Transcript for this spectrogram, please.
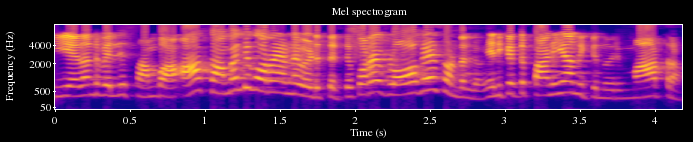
ഈ ഏതാണ്ട് വലിയ സംഭവം. ആ കമന്റ് കുറെ എണ്ണം എടുത്തിട്ട് കുറെ വ്ളോഗേഴ്സ് ഉണ്ടല്ലോ എനിക്കിട്ട് പണിയാൻ നിൽക്കുന്നവർ മാത്രം.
